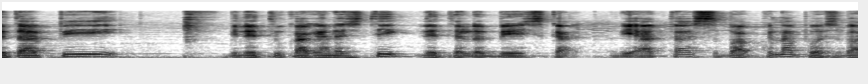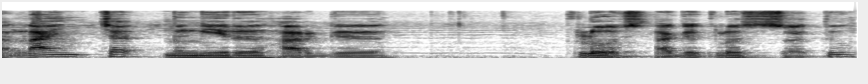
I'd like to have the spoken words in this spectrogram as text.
Tetapi bila tukar candlestick dia terlebih sekat di atas. Sebab kenapa? Sebab line chart mengira harga close. Harga close suatu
